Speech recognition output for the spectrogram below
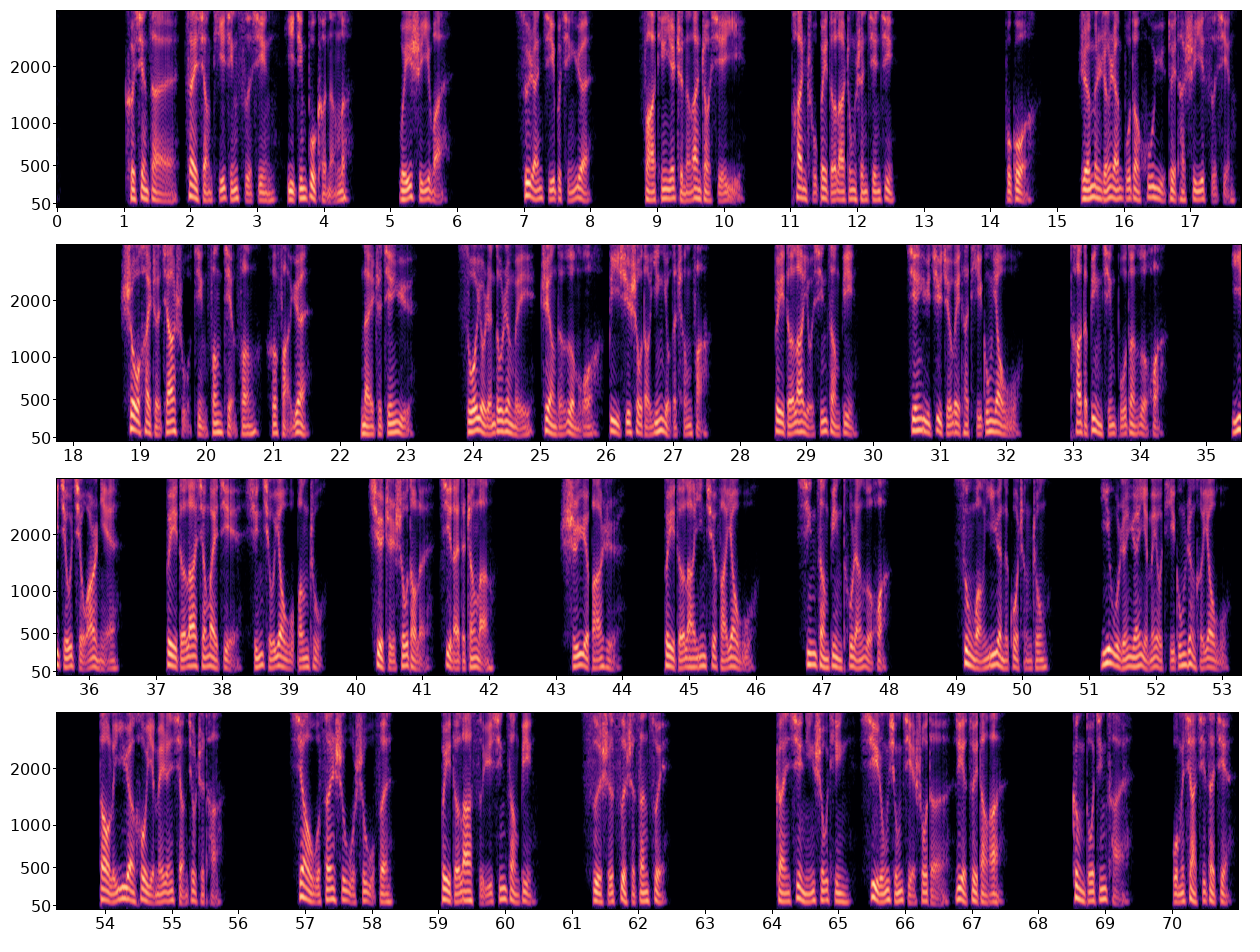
可现在再想提请死刑已经不可能了，为时已晚。虽然极不情愿，法庭也只能按照协议判处贝德拉终身监禁。不过，人们仍然不断呼吁对他施以死刑。受害者家属、警方、检方和法院，乃至监狱，所有人都认为这样的恶魔必须受到应有的惩罚。贝德拉有心脏病，监狱拒绝为他提供药物，他的病情不断恶化。一九九二年，贝德拉向外界寻求药物帮助，却只收到了寄来的蟑螂。十月八日，贝德拉因缺乏药物，心脏病突然恶化。送往医院的过程中，医务人员也没有提供任何药物。到了医院后，也没人想救治他。下午三时五十五分，贝德拉死于心脏病，死时四十三岁。感谢您收听细荣雄解说的《猎罪档案》，更多精彩，我们下期再见。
